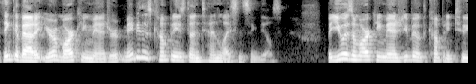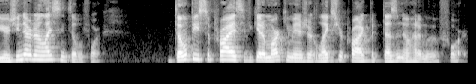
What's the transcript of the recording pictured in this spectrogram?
Think about it. You're a marketing manager. Maybe this company's done 10 licensing deals. But you, as a marketing manager, you've been with the company two years. You've never done a licensing deal before don't be surprised if you get a marketing manager that likes your product but doesn't know how to move it forward.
